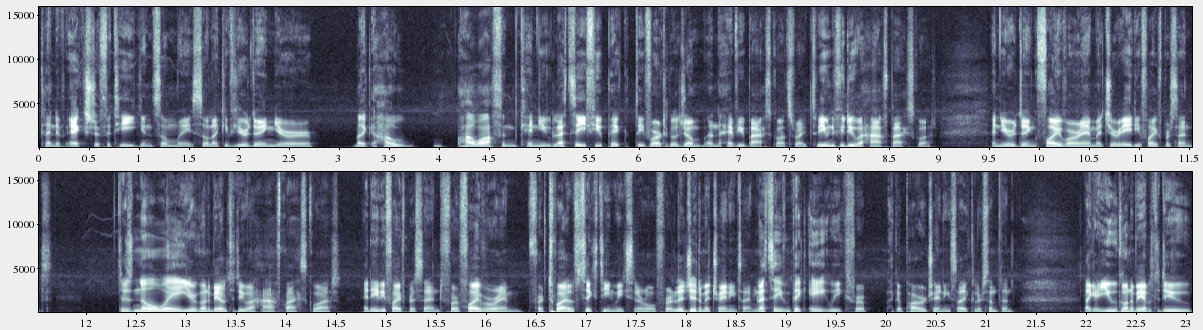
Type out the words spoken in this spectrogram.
kind of extra fatigue in some ways. So like if you're doing your like how how often can you let's say if you pick the vertical jump and the heavy back squats, right? So even if you do a half back squat and you're doing five RM at your eighty five percent, there's no way you're going to be able to do a half back squat at 85% for a 5 RM for 12, 16 weeks in a row for a legitimate training time. Let's even pick 8 weeks for like a power training cycle or something. Like, are you going to be able to do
